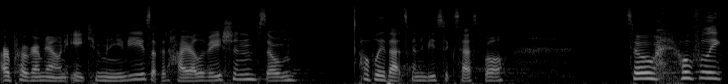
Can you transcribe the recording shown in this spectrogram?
our program now in eight communities at the higher elevation. So hopefully that's going to be successful. So hopefully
